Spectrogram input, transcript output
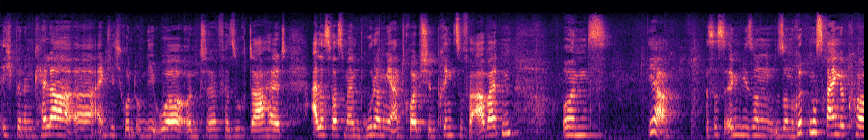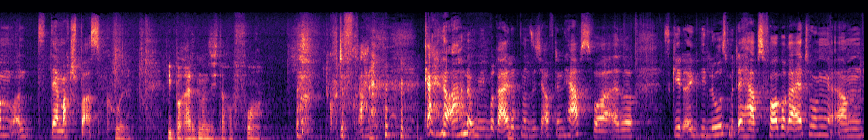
Ich bin im Keller eigentlich rund um die Uhr und versuche da halt alles, was mein Bruder mir an Träubchen bringt, zu verarbeiten. Und ja, es ist irgendwie so ein, so ein Rhythmus reingekommen und der macht Spaß. Cool. Wie bereitet man sich darauf vor? Gute Frage. Keine Ahnung, wie bereitet man sich auf den Herbst vor? Also es geht irgendwie los mit der Herbstvorbereitung. Ähm,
